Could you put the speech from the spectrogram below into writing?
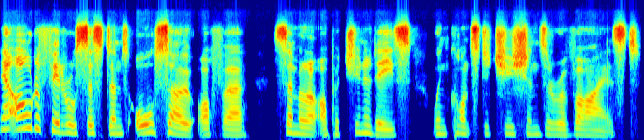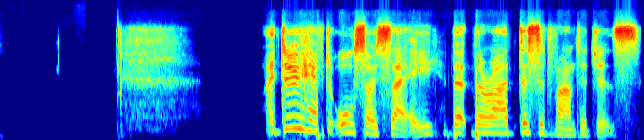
Now, older federal systems also offer similar opportunities when constitutions are revised. I do have to also say that there are disadvantages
